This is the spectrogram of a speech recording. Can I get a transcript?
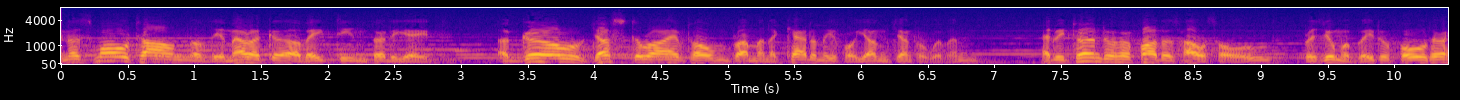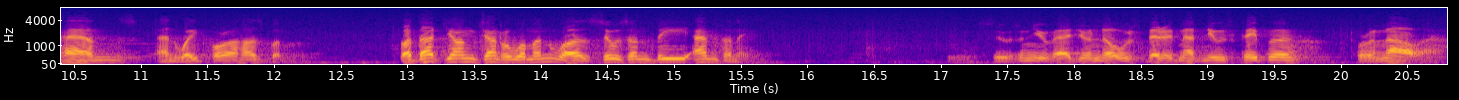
In a small town of the America of 1838, a girl just arrived home from an academy for young gentlewomen had returned to her father's household, presumably to fold her hands and wait for a husband. But that young gentlewoman was Susan B. Anthony. Susan, you've had your nose buried in that newspaper for an hour.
